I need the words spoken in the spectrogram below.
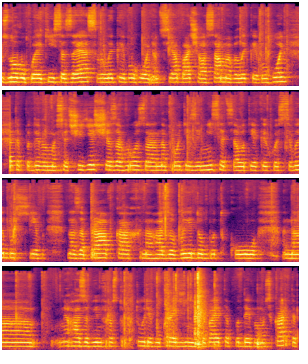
Знову по якійсь АЗС великий вогонь. От я бачила саме великий вогонь. Давайте подивимося, чи є ще загроза на протязі місяця от якихось вибухів на заправках, на газовидобутку, на газовій інфраструктурі в Україні. Давайте подивимось. Карти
